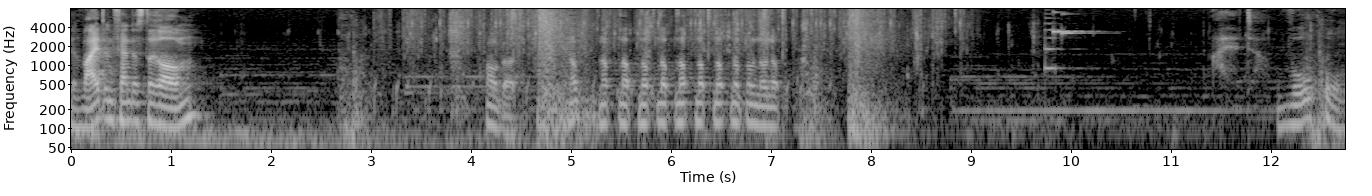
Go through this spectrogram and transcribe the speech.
Der weit entfernteste Raum. Oh Gott. Nope, nope, nope, nope, nope, nope, nope, nope, nope, nope, nope. Alter, wo? Oh,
